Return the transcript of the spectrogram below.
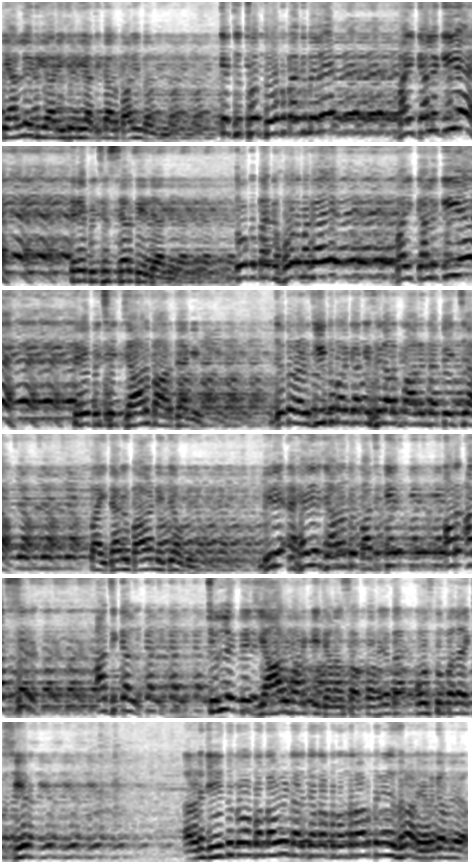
ਪਿਆਲੇ ਦੀ ਆੜੀ ਜਿਹੜੀ ਅੱਜ ਕੱਲ ਬਾਹਲੀ ਮਿਲਦੀ ਹੈ। ਕਿ ਜਿੱਥੋਂ ਦੋ ਕੁ ਬੈਗ ਮਿਲੇ ਭਾਈ ਗੱਲ ਕੀ ਹੈ? ਤੇਰੇ ਪਿੱਛੇ ਸਿਰ ਦੇ ਦਿਆਂਗੇ। ਦੋ ਕੁ ਬੈਗ ਹੋਰ ਮਗਾਏ ਭਾਈ ਗੱਲ ਕੀ ਹੈ? ਤੇਰੇ ਪਿੱਛੇ ਜਾਨ ਮਾਰ ਦਿਆਂਗੇ। ਜਦੋਂ ਰਣਜੀਤ ਵਰਗਾ ਕਿਸੇ ਨਾਲ ਪਾ ਲੈਂਦਾ ਪੇਚਾ ਭਾਈਦਾਂ ਨੂੰ ਬਾਹਰ ਨਹੀਂ ਧਿਆਉਂਦੇ ਵੀਰੇ, ਇਹੋ ਜਿਹੇ ਯਾਰਾਂ ਤੋਂ ਬਚ ਕੇ ਔਰ ਅਕਸਰ ਅੱਜ ਕੱਲ ਚੁੱਲ੍ਹੇ ਤੇ ਯਾਰ ਬਣ ਕੇ ਜਾਣਾ ਸੌਖਾ ਹੋ ਜਾਂਦਾ। ਉਸ ਤੋਂ ਪਹਿਲਾਂ ਇੱਕ ਸ਼ੇਰ। ਰਣਜੀਤ ਤੋਂ ਬੰਦਾ ਉਹ ਹੀ ਡਰ ਜਾਂਦਾ, ਪਤੰਦਰ ਆੜਤੀਆਂ ਦੇ ਸਰਾਣੇ ਵਰਗਾ ਪਿਆ।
